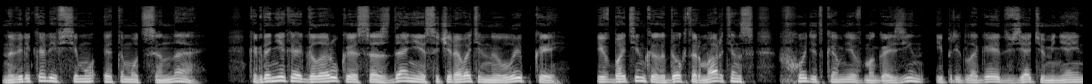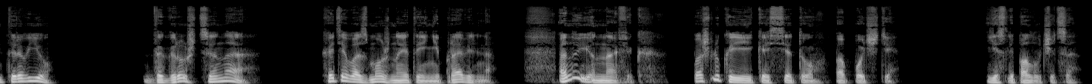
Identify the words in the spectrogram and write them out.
Но велика ли всему этому цена, когда некое голорукое создание с очаровательной улыбкой и в ботинках доктор Мартинс входит ко мне в магазин и предлагает взять у меня интервью? Да грош цена, Хотя, возможно, это и неправильно. А ну ее нафиг. Пошлю-ка ей кассету по почте. Если получится.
